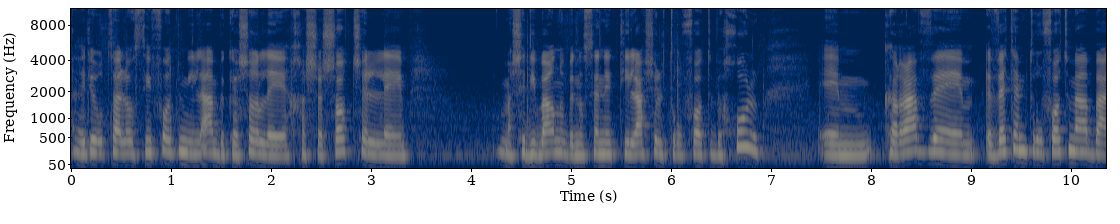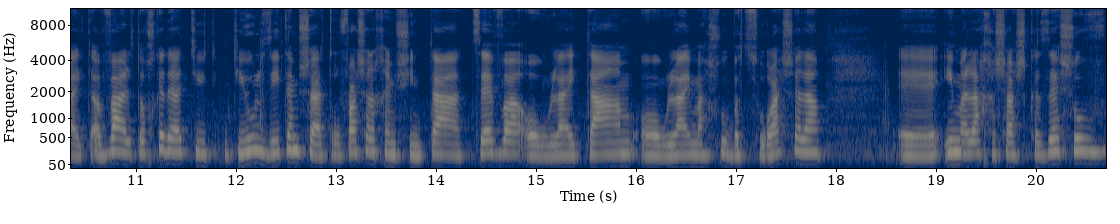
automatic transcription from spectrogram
הייתי רוצה להוסיף עוד מילה בקשר לחששות של אה, מה שדיברנו בנושא נטילה של תרופות בחו"ל, אמ, קרה והבאתם תרופות מהבית, אבל תוך כדי הטיול זיהיתם שהתרופה שלכם שינתה צבע או אולי טעם או אולי משהו בצורה שלה. אה, אם עלה חשש כזה, שוב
